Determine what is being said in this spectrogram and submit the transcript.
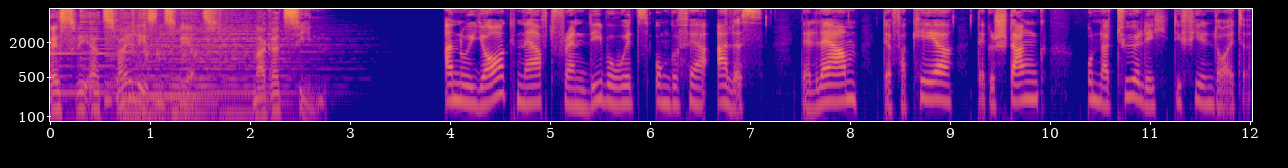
SWR 2 Lesenswert Magazin An New York nervt Fran Lebowitz ungefähr alles. Der Lärm, der Verkehr, der Gestank und natürlich die vielen Leute.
